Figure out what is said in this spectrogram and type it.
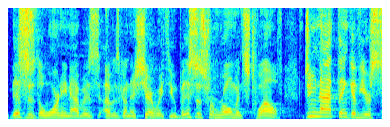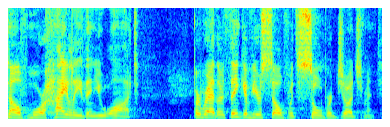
this is the warning I was, I was going to share with you, but this is from Romans 12. Do not think of yourself more highly than you ought, but rather think of yourself with sober judgment.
